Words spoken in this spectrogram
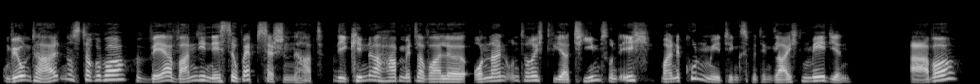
Und wir unterhalten uns darüber, wer wann die nächste Websession hat. Die Kinder haben mittlerweile Online-Unterricht via Teams und ich meine Kundenmeetings mit den gleichen Medien. Aber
